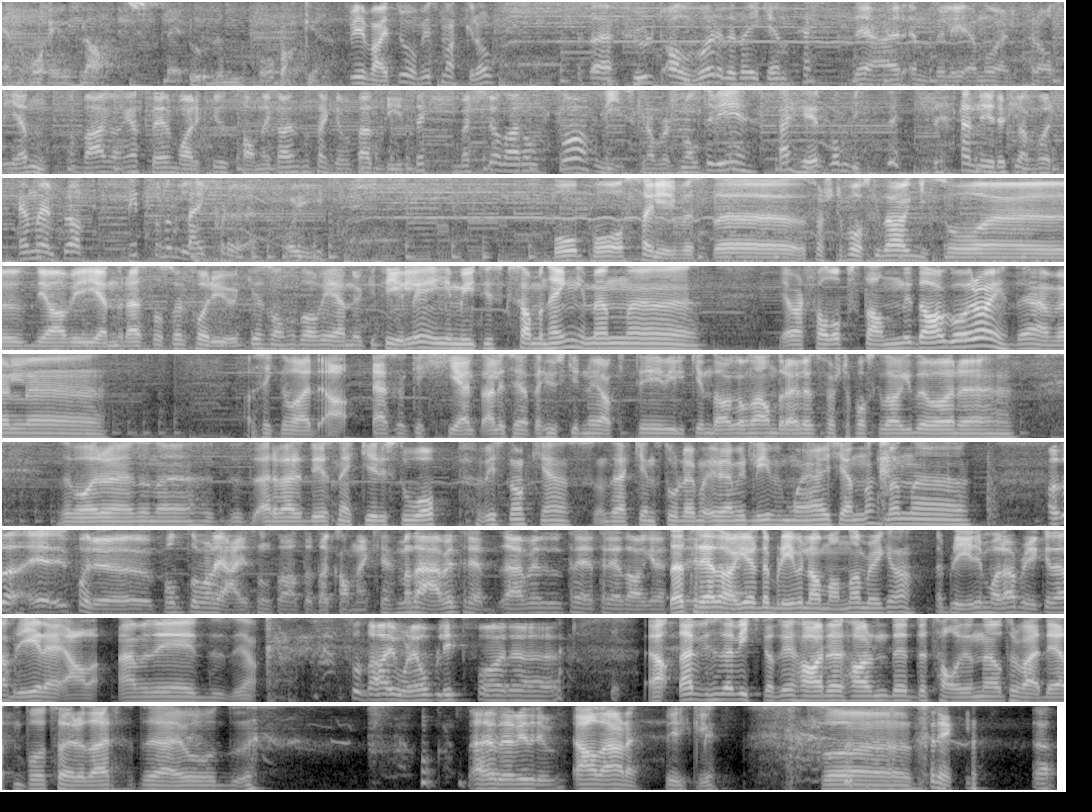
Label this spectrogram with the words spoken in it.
NHL-prat med Ulven og Bakke. Vi veit jo hva vi snakker om. Dette er fullt alvor. Dette er ikke en test. Det er endelig NHL-prat igjen. Hver gang jeg ser Markus Hannikainen, så tenker jeg på at det er bildekk-møkkja der altså. Vi skravler som alltid, vi. Det er helt vanvittig. Det er ny reklame vår. NHL-prat. Litt som en lei kløe. Oi. Og på selveste første påskedag så øh, Ja, vi gjenreiste oss vel forrige uke, sånn at da var vi en uke tidlig i mytisk sammenheng, men øh, i hvert fall oppstanden i dag òg, Roy. Det er vel Hvis ikke det var Ja, jeg skal ikke helt ærlig si at jeg husker nøyaktig hvilken dag, om det andre eller første påskedag det var øh, det var øh, denne ærverdige snekker sto opp, visstnok. Det er ikke en stor del av mitt liv, må jeg erkjenne, men Altså, I forrige pod så var det jeg som sa at dette kan jeg ikke. Men det er vel tre, det er vel tre, tre dager etter. Det er tre dager. Det blir vel da mandag, blir det ikke det? Det blir i morgen, blir det ikke det? Blir det, ja da. Nei, men de, ja. Så da gjorde jeg opp litt for uh... ja det, er, det er viktig at vi har, har detaljene og troverdigheten på det tørre der. Det er jo Det er jo det vi driver med. Ja, det er det. Virkelig. Så. Ja.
